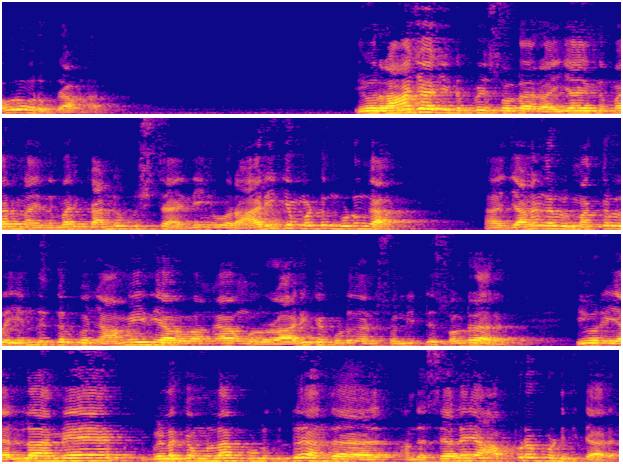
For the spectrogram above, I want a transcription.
அவரும் ஒரு பிராமணர். இவர் ராஜாஜிட்ட போய் சொல்கிறாரு ஐயா இந்த மாதிரி நான் இந்த மாதிரி கண்டுபிடிச்சிட்டேன். நீங்கள் ஒரு அறிக்கை மட்டும் கொடுங்க. ஜனங்கள் மக்கள் இந்துக்கள் கொஞ்சம் அமைதியாவாங்க. அவங்க ஒரு அறிக்கை கொடுங்கன்னு சொல்லிட்டு சொல்கிறாரு இவர் எல்லாமே விளக்கமெல்லாம் கொடுத்துட்டு அந்த அந்த சிலையை அப்புறப்படுத்திட்டாரு.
